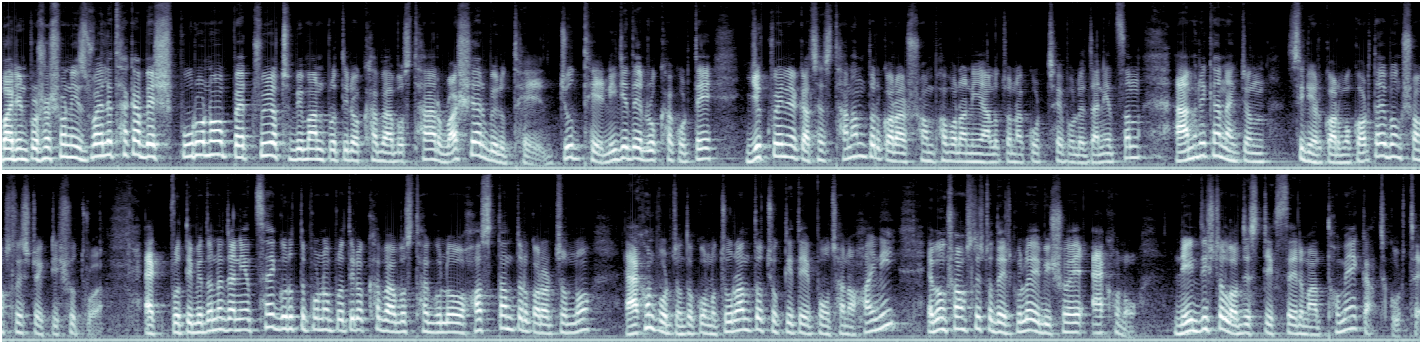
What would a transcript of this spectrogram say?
বাইডেন প্রশাসন ইসরায়েলে থাকা বেশ পুরনো প্যাট্রিয়ট বিমান প্রতিরক্ষা ব্যবস্থা রাশিয়ার বিরুদ্ধে যুদ্ধে নিজেদের রক্ষা করতে ইউক্রেনের কাছে স্থানান্তর করার সম্ভাবনা নিয়ে আলোচনা করছে বলে জানিয়েছেন আমেরিকান একজন সিনিয়র কর্মকর্তা এবং সংশ্লিষ্ট একটি সূত্র। এক প্রতিবেদনে জানিয়েছে, গুরুত্বপূর্ণ প্রতিরক্ষা ব্যবস্থাগুলো হস্তান্তর করার জন্য এখন পর্যন্ত কোনো চূড়ান্ত চুক্তিতে পৌঁছানো হয়নি এবং সংশ্লিষ্ট দেশগুলো এ বিষয়ে এখনও নির্দিষ্ট লজিস্টিক্সের মাধ্যমে কাজ করছে।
